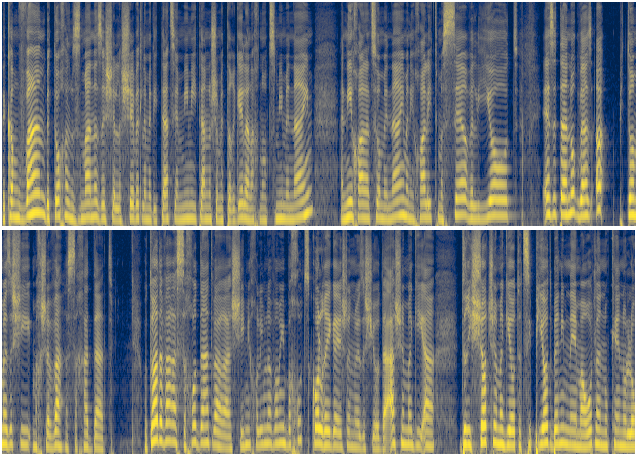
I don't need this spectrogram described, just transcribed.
וכמובן, בתוך הזמן הזה של לשבת למדיטציה, מי מאיתנו שמתרגל, אנחנו עוצמים עיניים. אני יכולה לעצום עיניים, אני יכולה להתמסר ולהיות איזה תענוג, ואז, אה, פתאום איזושהי מחשבה, הסחת דעת. אותו הדבר, הסחות דעת והרעשים יכולים לבוא מבחוץ. כל רגע יש לנו איזושהי הודעה שמגיעה, דרישות שמגיעות, הציפיות, בין אם נאמרות לנו כן או לא.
